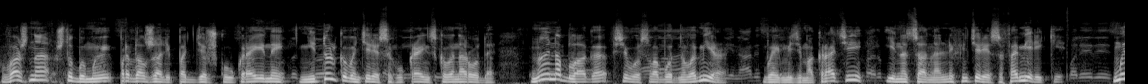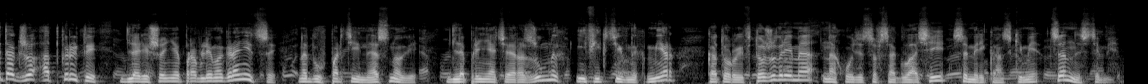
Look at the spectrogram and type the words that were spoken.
Важно, чтобы мы продолжали поддержку Украины не только в интересах украинского народа, но и на благо всего свободного мира, во имя демократии и национальных интересов Америки. Мы также открыты для решения проблемы границы на двухпартийной основе, для принятия разумных и эффективных мер, которые в то же время находятся в согласии с американскими ценностями.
